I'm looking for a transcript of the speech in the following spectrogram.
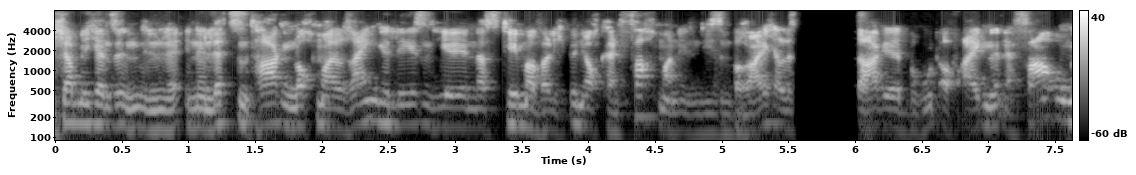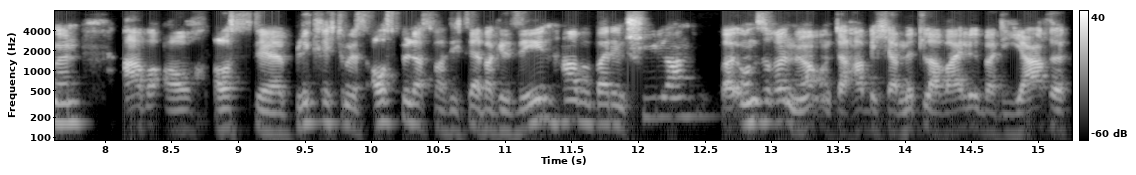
ich habe mich jetzt in, in, in, den letzten Tagen nochmal reingelesen hier in das Thema, weil ich bin ja auch kein Fachmann in diesem Bereich. Alles sage, beruht auf eigenen Erfahrungen, aber auch aus der Blickrichtung des Ausbilders, was ich selber gesehen habe bei den Schülern, bei unseren. Ne? Und da habe ich ja mittlerweile über die Jahre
